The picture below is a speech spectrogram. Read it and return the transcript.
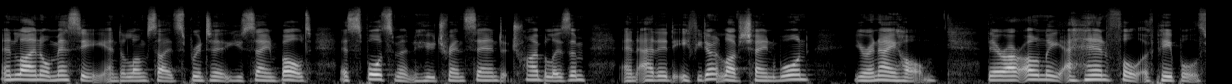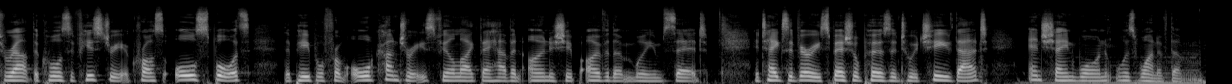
and Lionel Messi, and alongside sprinter Usain Bolt as sportsmen who transcend tribalism, and added, If you don't love Shane Warne, you're an a hole. There are only a handful of people throughout the course of history across all sports that people from all countries feel like they have an ownership over them, Williams said. It takes a very special person to achieve that, and Shane Warne was one of them.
